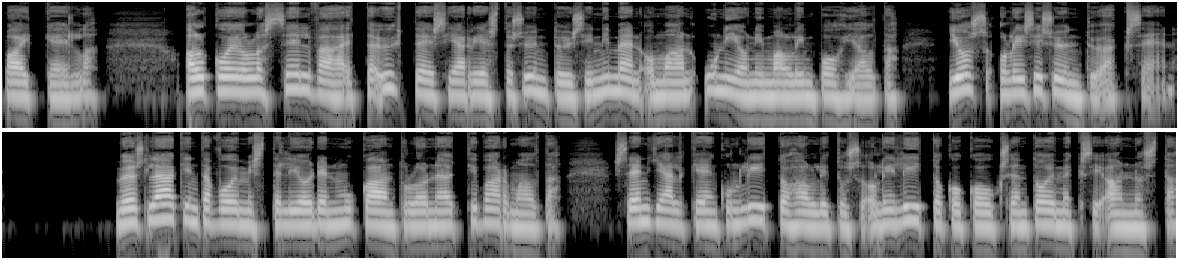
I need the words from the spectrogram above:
paikkeilla Alkoi olla selvää, että yhteisjärjestö syntyisi nimenomaan unionimallin pohjalta, jos olisi syntyäkseen. Myös lääkintävoimistelijoiden mukaantulo näytti varmalta sen jälkeen, kun liittohallitus oli liittokokouksen toimeksiannosta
